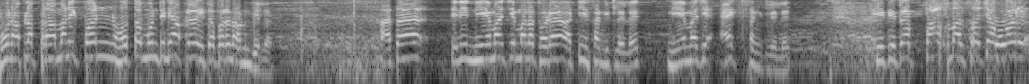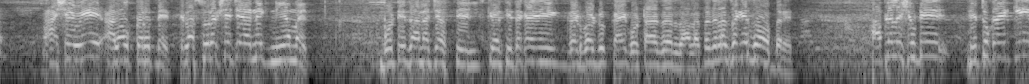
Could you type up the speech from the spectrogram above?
म्हणून आपला प्रामाणिक पण होतं म्हणून त्यांनी आपल्याला इथंपर्यंत आणून दिलं. आता त्यांनी नियमाचे मला थोड्या अटी सांगितलेले आहेत. नियमाचे ऍक्ट सांगितलेले आहेत. की तिथं पाच माणसाच्या वर अशा वेळी अलाव करत नाहीत. त्याला सुरक्षेचे अनेक नियम आहेत. बोटी जाण्याचे असतील किंवा तिथं काही गडबड काही घोटाळा जर झाला तर त्याला सगळे जबाबदार आहेत. आपल्याला शेवटी हेतू काय की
